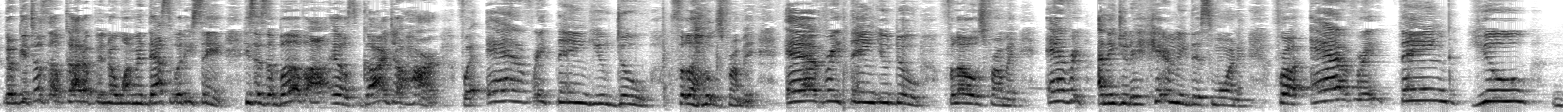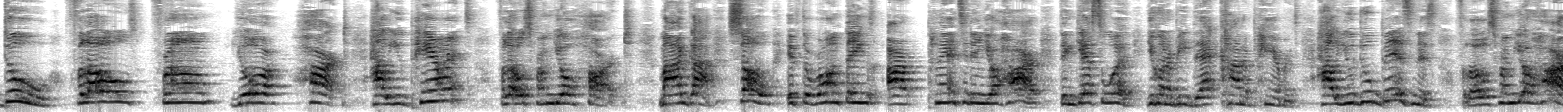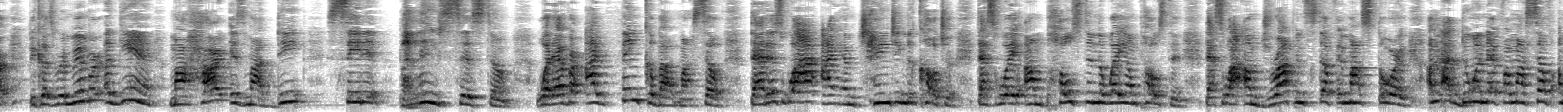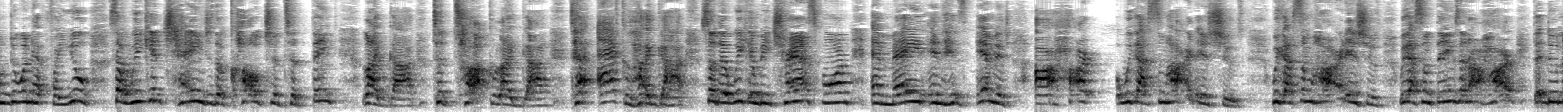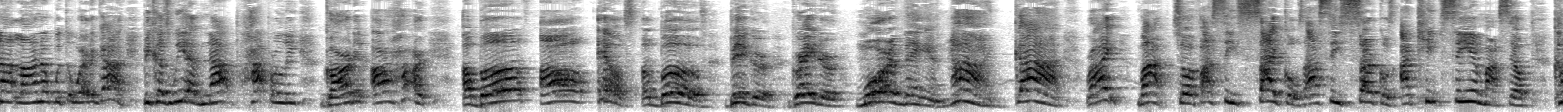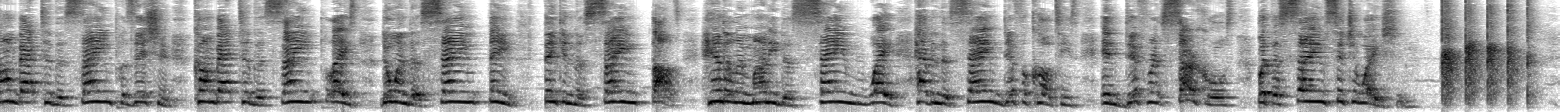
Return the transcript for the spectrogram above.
Don't get yourself caught up in no woman. That's what he's saying. He says, above all else, guard your heart, for everything you do flows from it. Everything you do flows from it. Every I need you to hear me this morning. For everything you do flows from your heart. How you parent flows from your heart. My God. So if the wrong things are planted in your heart, then guess what? You're going to be that kind of parent. How you do business flows from your heart. Because remember again, my heart is my deep seated belief system. Whatever I think about myself, that is why I am changing the culture. That's why I'm posting the way I'm posting. That's why I'm dropping stuff in my story. I'm not doing that for myself. I'm doing that for you. So we can change the culture to think like God, to talk like God, to act like God, so that we can be transformed and made in his image. Our heart we got some heart issues. We got some heart issues. We got some things in our heart that do not line up with the word of God because we have not properly guarded our heart above all else, above, bigger, greater, more than. My God, right? My, so if I see cycles, I see circles, I keep seeing myself come back to the same position, come back to the same place, doing the same thing, thinking the same thoughts, handling money the same way, having the same difficulties in different circles, but the same situation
